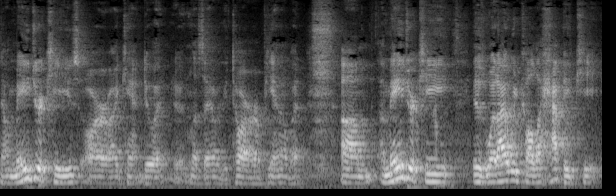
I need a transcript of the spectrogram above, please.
Now, major keys are, I can't do it unless I have a guitar or a piano, but um, a major key is what I would call a happy key.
